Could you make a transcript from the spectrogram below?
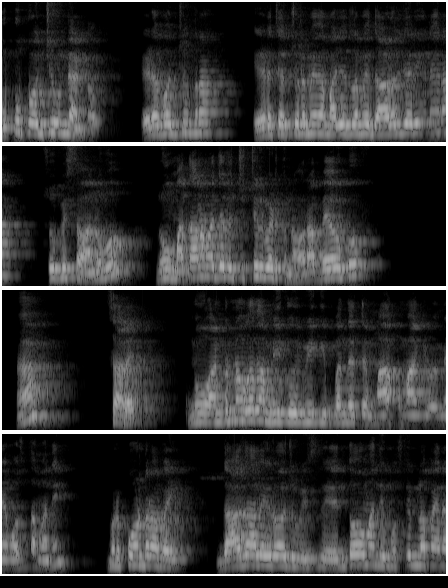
ముప్పు పొంచి ఉంది అంటావు. ఏడ పొంచి ఉందిరా? ఏడ చర్చుల మీద మస్జిద్ల మీద దాడులు జరిగినాయినా చూపిస్తావా నువ్వు? నువ్వు మతాల మధ్యలో చిచ్చులు పెడుతున్నావు రా బేవకు? సరే. నువ్వు అంటున్నావు కదా మీకు మీకు ఇబ్బంది అయితే మాకు మాకు మేము వస్తామని. మరి పోండ్రా బై. గాజాలో ఈరోజు ఎంతోమంది ఎంతో మంది ముస్లింల పైన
